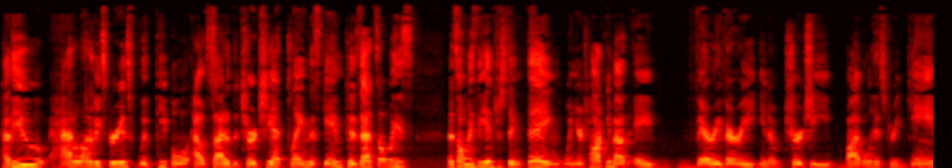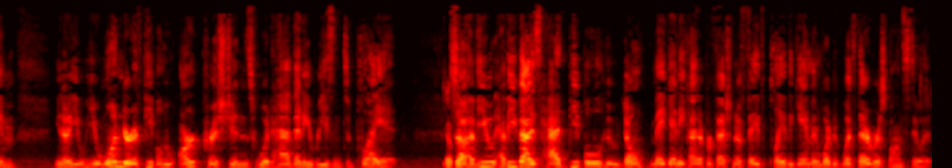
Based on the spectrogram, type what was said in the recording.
Have you had a lot of experience with people outside of the church yet playing this game? Because that's always that's always the interesting thing when you're talking about a very very you know churchy Bible history game. You know, you you wonder if people who aren't Christians would have any reason to play it. Yep. So have you have you guys had people who don't make any kind of profession of faith play the game, and what what's their response to it?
